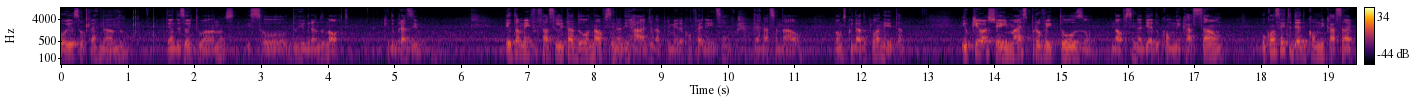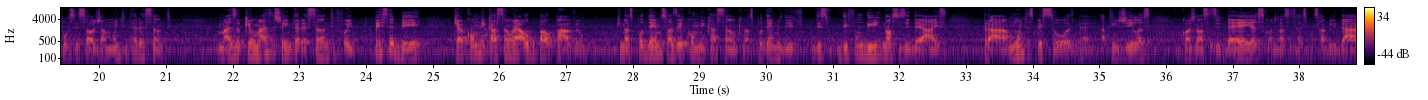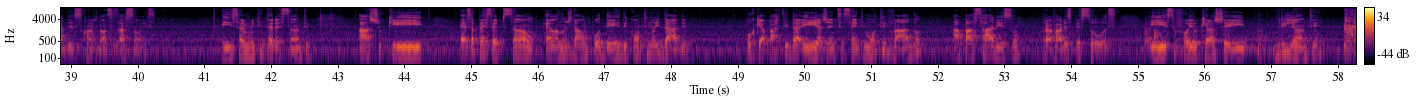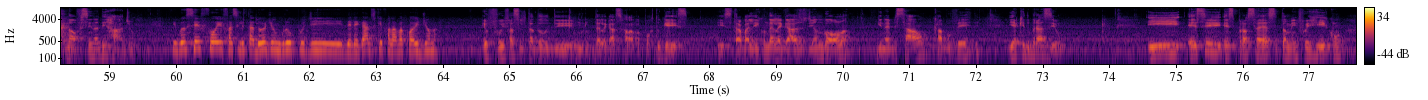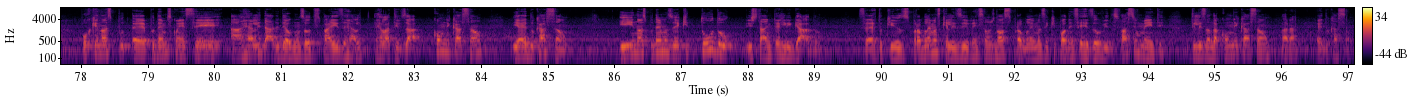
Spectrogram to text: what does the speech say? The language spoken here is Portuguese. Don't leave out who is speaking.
Speaker 1: Oi, eu sou o Fernando, tenho 18 anos e sou do Rio Grande do Norte, aqui do Brasil. Eu também fui facilitador na oficina de rádio, na primeira conferência internacional Vamos Cuidar do Planeta. E o que eu achei mais proveitoso na oficina de educomunicação, o conceito de educomunicação é por si só já muito interessante, mas o que eu mais achei interessante foi perceber que a comunicação é algo palpável, que nós podemos fazer comunicação, que nós podemos difundir nossos ideais para muitas pessoas, né? atingi-las com as nossas ideias, com as nossas responsabilidades, com as nossas ações. E isso é muito interessante. Acho que essa percepção, ela nos dá um poder de continuidade, porque a partir daí a gente se sente motivado a passar isso para várias pessoas. E isso foi o que eu achei brilhante na oficina de rádio.
Speaker 2: E você foi facilitador de um grupo de delegados que falava qual idioma?
Speaker 1: Eu fui facilitador de um grupo de delegados que falava português. Isso, trabalhei com delegados de Angola, Guiné-Bissau, Cabo Verde e aqui do Brasil. E esse, esse processo também foi rico porque nós é, pudemos conhecer a realidade de alguns outros países relativos à comunicação e à educação. E nós podemos ver que tudo está interligado, certo? Que os problemas que eles vivem são os nossos problemas e que podem ser resolvidos facilmente utilizando a comunicação para a educação.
